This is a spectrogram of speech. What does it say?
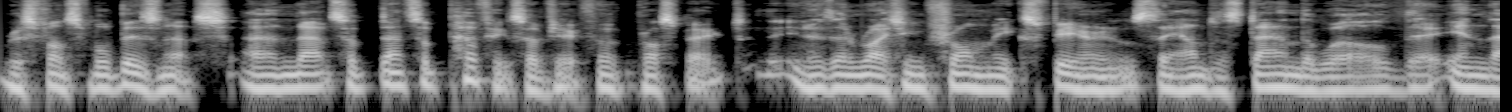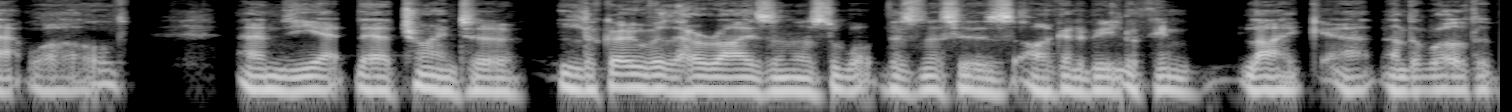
responsible business. And that's a, that's a perfect subject for a prospect. You know, they're writing from experience. They understand the world. They're in that world. And yet they're trying to look over the horizon as to what businesses are going to be looking like at, and the world of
